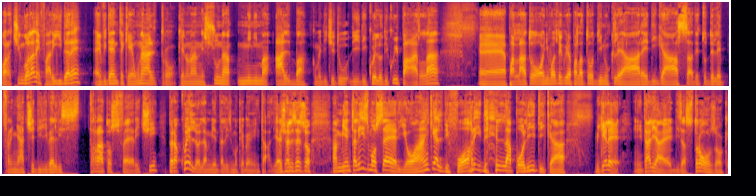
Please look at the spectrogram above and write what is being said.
Ora, Cingolani fa ridere, è evidente che è un altro che non ha nessuna minima alba, come dici tu, di, di quello di cui parla. Eh, ha parlato, ogni volta in cui ha parlato di nucleare, di gas, ha detto delle fregnacce di livelli stratosferici, però quello è l'ambientalismo che abbiamo in Italia, eh? cioè nel senso ambientalismo serio anche al di fuori della politica. Michele, in Italia è disastroso, ok?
